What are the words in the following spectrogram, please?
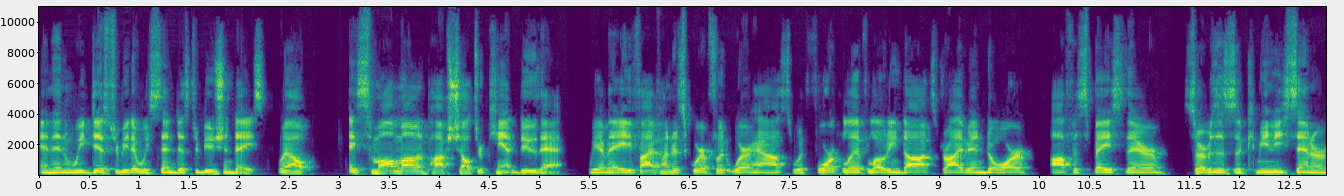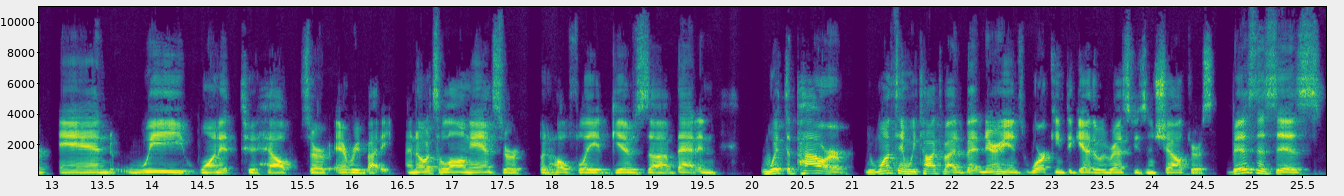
and then we distribute it. We send distribution days. Well, a small mom and pop shelter can't do that. We have an 8,500 square foot warehouse with forklift, loading docks, drive-in door, office space there, serves as a community center, and we want it to help serve everybody. I know it's a long answer, but hopefully it gives uh, that. And with the power, the one thing we talked about veterinarians working together with rescues and shelters. Businesses,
